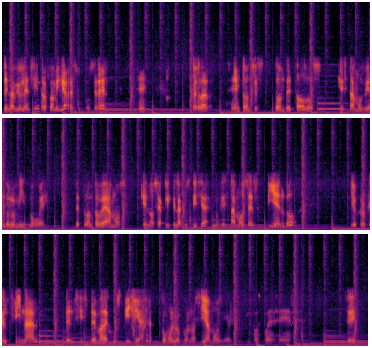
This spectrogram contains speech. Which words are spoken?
de la violencia intrafamiliar resultó ser él. Sí. ¿Verdad? Entonces, donde todos que estamos viendo lo mismo, güey, de pronto veamos que no se aplique la justicia, lo que estamos es viendo, yo creo que el final del sistema de justicia como lo conocíamos, güey. Pues puede ser. ¿Sí?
